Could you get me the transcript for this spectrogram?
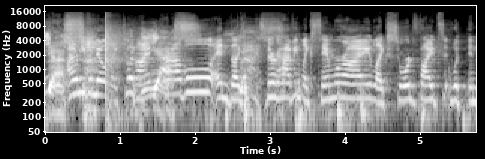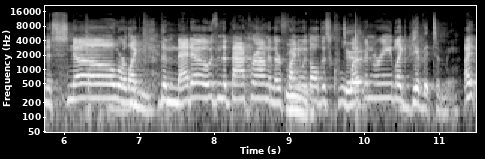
Yes! I don't even know like Like, time yes! travel, and like Yes! they're having like samurai like sword fights with in the snow, or like mm. the meadows in the background, and they're fighting with mm. all this cool Dude, weaponry. Like Give it to me. I,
